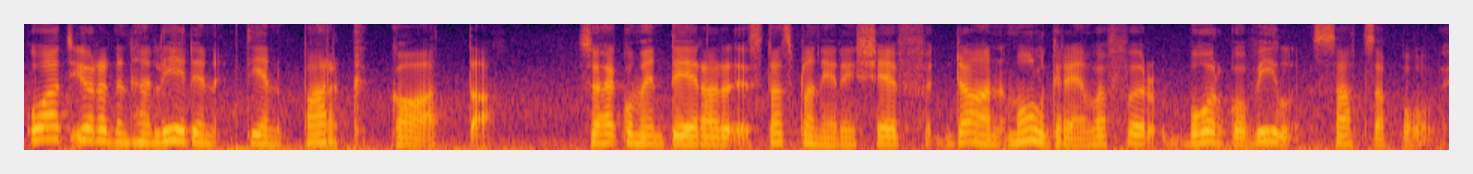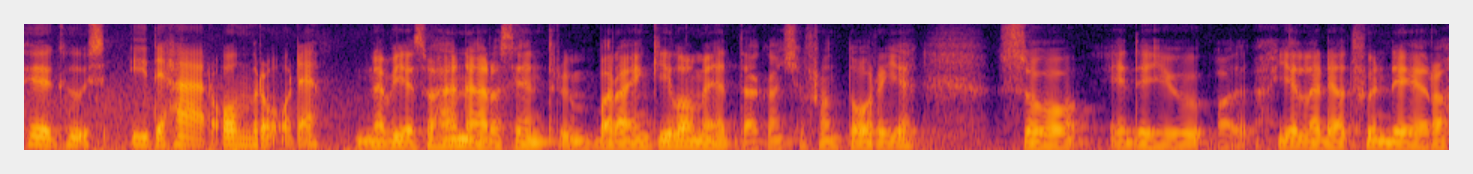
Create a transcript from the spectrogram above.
Och att göra den här leden till en parkgata. Så här kommenterar stadsplaneringschef Dan Mollgren varför Borgå vill satsa på höghus i det här området. När vi är så här nära centrum, bara en kilometer kanske från torget, så är det ju, gäller det att fundera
